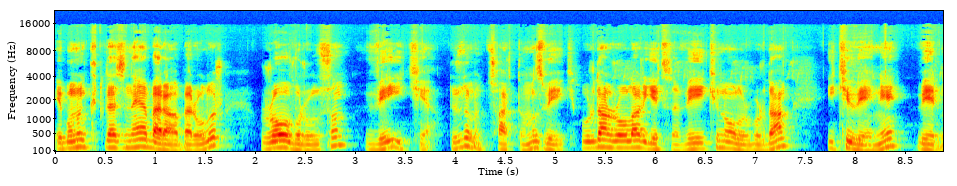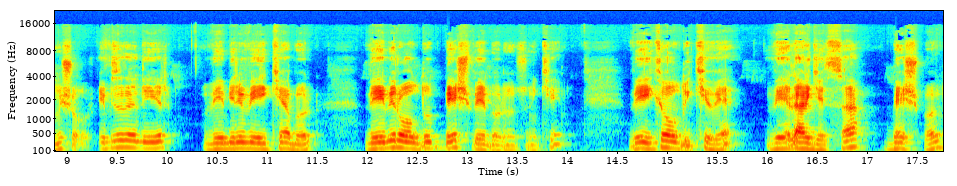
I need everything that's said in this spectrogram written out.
E bunun kütləsi nəyə bərabər olur? Rho vurulsun V2'ye. Düzdürmü? Çıxartdığımız V2. Buradan rho'lar getsə V2 nə olur buradan? 2V'ni vermiş olur. E bizə də deyir V1'i V2'ye böl. V1 oldu 5V bölünsün 2. V2 oldu 2V. V'ler geçse 5 böl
